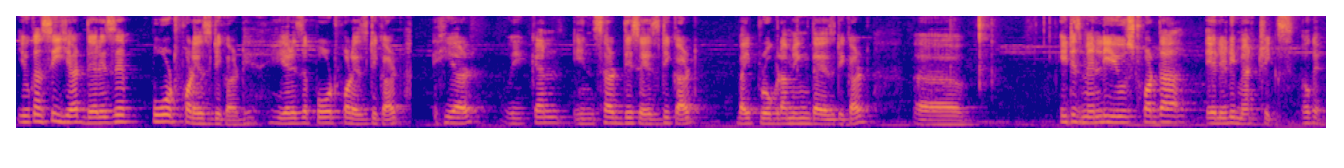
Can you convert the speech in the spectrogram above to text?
you can see here there is a port for SD card. Here is a port for SD card. Here we can insert this SD card by programming the SD card. It is mainly used for the LED matrix. Okay?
